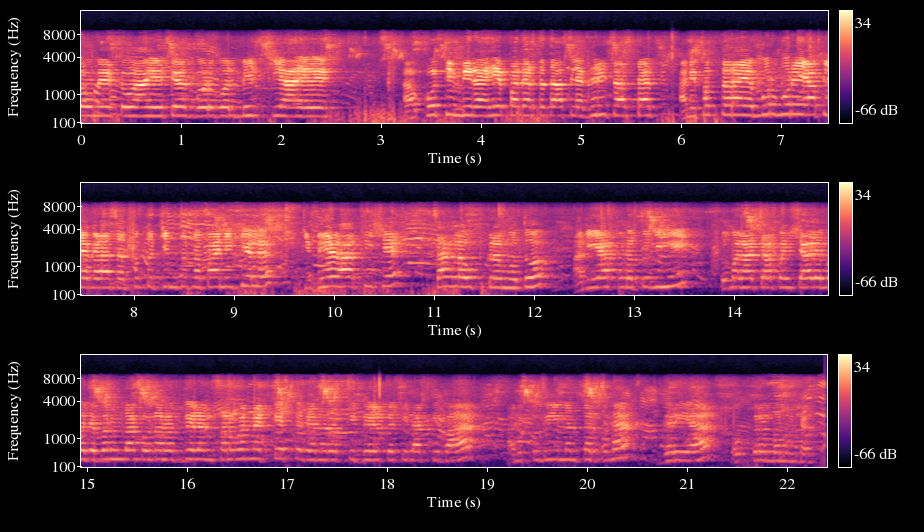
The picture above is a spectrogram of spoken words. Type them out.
टोमॅटो आहे त्याचबरोबर मिरची आहे. कोथिंबीर आहे हे पदार्थ तर आपल्या घरीच असतात. आणि फक्त राय मुरमुरे आपल्याकडे असतात. फक्त चिंचेचं पाणी केलं की भेळ हा अतिशय चांगला उपक्रम होतो. आणि यापुढे तुम्ही तुम्हाला आता आपण शाळेमध्ये बनवून दाखवणार आहोत भेळ आणि सर्वांना टेस्ट देणार आहोत की भेळ कशी लागते बा आणि तुम्ही नंतर पुन्हा घरी हा उपक्रम बनवू शकता.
